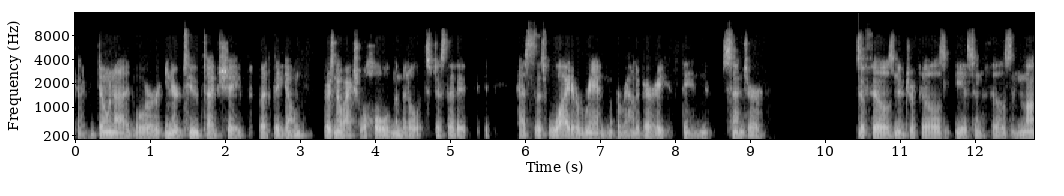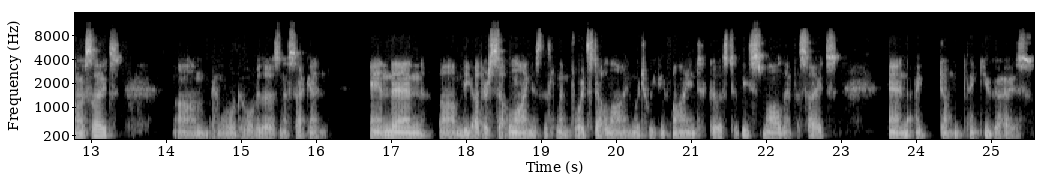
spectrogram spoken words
kind of donut or inner tube type shape, but they don't, there's no actual hole in the middle. It's just that it, it has this wider rim around a very thin center. Basophils, neutrophils, eosinophils, and monocytes. Um, and we'll go over those in a second. And then um, the other cell line is this lymphoid cell line, which we can find goes to these small lymphocytes. And I don't think you guys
